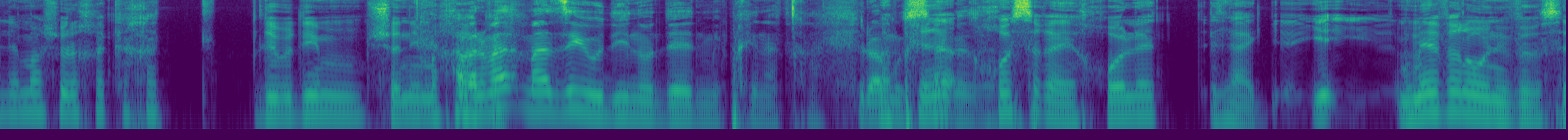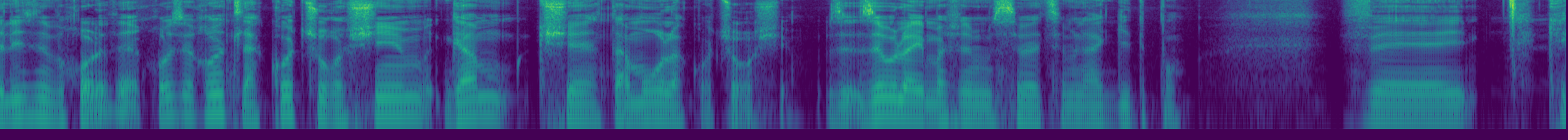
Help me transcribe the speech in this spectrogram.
למה שהולך לקחת ליהודים שנים אחר אבל כך. מה- מה זה יהודי נודד מבחינתך? כאילו המושג הזה. חוסר היכולת, להג... י- מעבר לאוניברסליזם וכל זה, חוסר היכולת להכות שורשים גם כשאתה אמור להכות שורשים. זה, זה אולי מה שאני מנסה בעצם להגיד פה. ולא כ-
